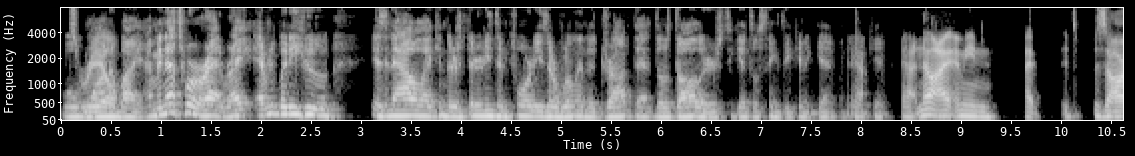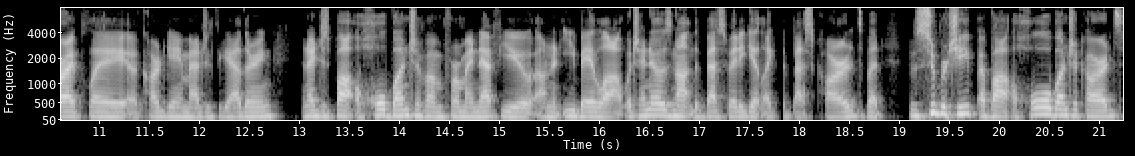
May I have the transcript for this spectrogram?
will it's want to real. buy. it. I mean, that's where we're at, right? Everybody who is now like in their 30s and 40s are willing to drop that those dollars to get those things they couldn't get when they were a kid. Yeah, no, I, I mean, I, it's bizarre. I play a card game, Magic the Gathering, and I just bought a whole bunch of them for my nephew on an eBay lot, which I know is not the best way to get like the best cards, but it was super cheap. I bought a whole bunch of cards,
